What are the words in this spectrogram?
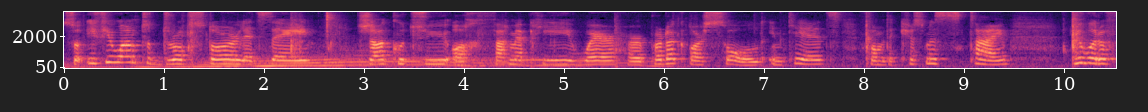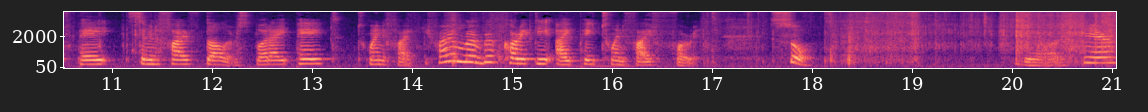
so if you want to drugstore, let's say Jean Coutu or Pharmaprix where her products are sold in kits from the Christmas time, you would have paid $75, but I paid 25 If I remember correctly, I paid 25 for it. So, they are here.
